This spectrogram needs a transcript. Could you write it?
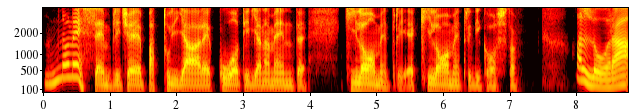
non è semplice pattugliare quotidianamente chilometri e chilometri di costa. Allora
